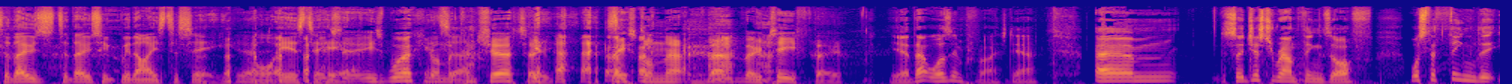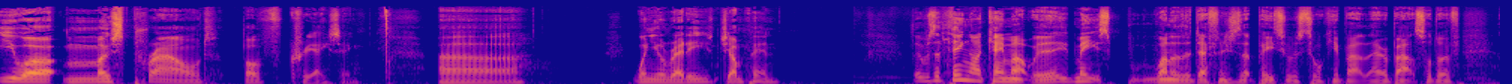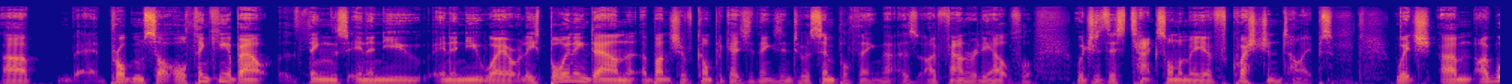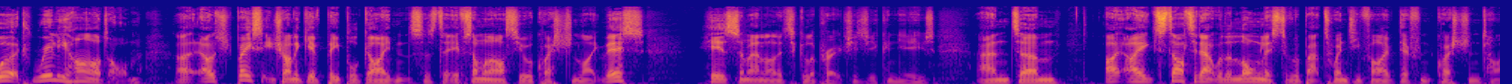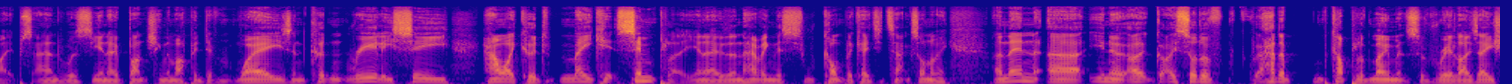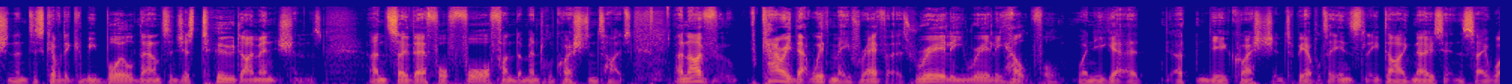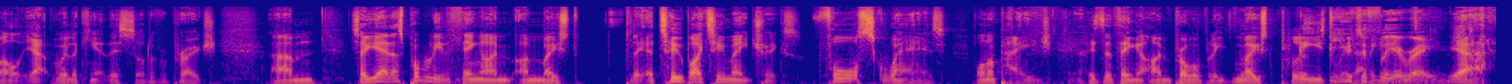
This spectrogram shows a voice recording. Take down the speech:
to those to those who, with eyes to see Yeah. or ears to It's, hear. he's working on the uh, concerto Yeah, based on that that motif though Yeah, that was improvised. Yeah. Um, so just to round things off, what's the thing that you are most proud of creating? Uh, when you're ready, jump in. There was a thing I came up with. It meets one of the definitions that Peter was talking about there about sort of uh, problem sol- or thinking about things in a new in a new way, or at least boiling down a bunch of complicated things into a simple thing. That is, I've found really helpful, which is this taxonomy of question types, which um, I worked really hard on. Uh, I was basically trying to give people guidance as to if someone asks you a question like this, here's some analytical approaches you can use, and um, I, I started out with a long list of about 25 different question types and was, you know, bunching them up in different ways and couldn't really see how I could make it simpler, you know, than having this complicated taxonomy. And then, uh, you know, I, I sort of had a couple of moments of realization and discovered it could be boiled down to just two dimensions. And so, therefore, four fundamental question types. And I've carried that with me forever. It's really, really helpful when you get a, a, new question to be able to instantly diagnose it and say, well, yeah, we're looking at this sort of approach. Um, so yeah, that's probably the thing I'm I'm most a two by two matrix, four squares on a page is the thing I'm probably most pleased with. Beautifully arranged. Yeah.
